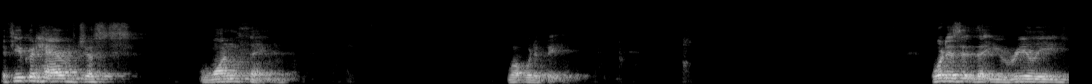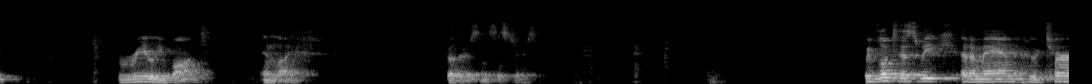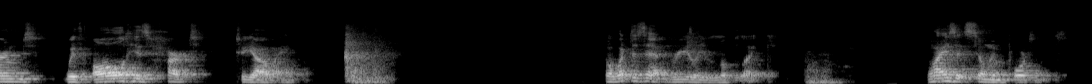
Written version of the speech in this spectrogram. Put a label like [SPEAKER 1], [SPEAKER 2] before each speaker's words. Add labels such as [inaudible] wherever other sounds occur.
[SPEAKER 1] If you could have just one thing, what would it be? What is it that you really, really want in life, brothers and sisters? We've looked this week at a man who turned with all his heart to Yahweh. But what does that really look like? Why is it so important?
